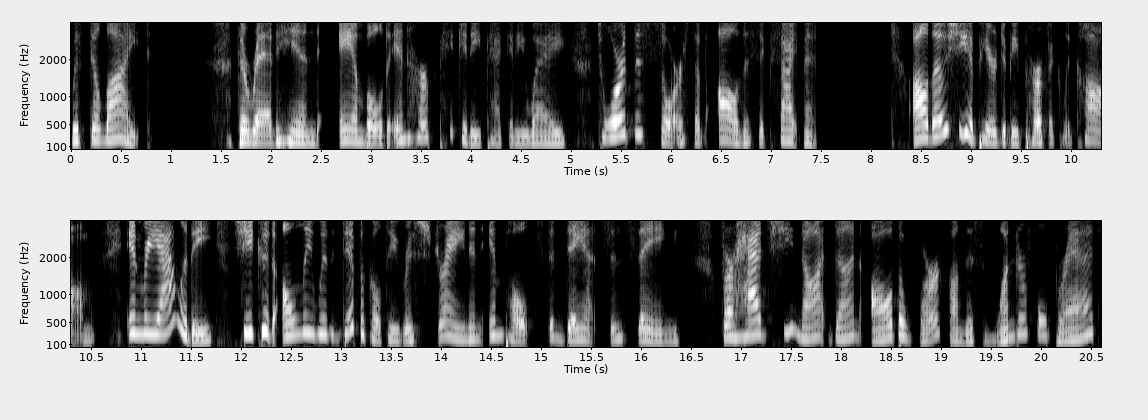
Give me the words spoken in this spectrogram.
with delight. The red hen ambled in her pickety peckety way toward the source of all this excitement. Although she appeared to be perfectly calm, in reality, she could only with difficulty restrain an impulse to dance and sing, for had she not done all the work on this wonderful bread?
